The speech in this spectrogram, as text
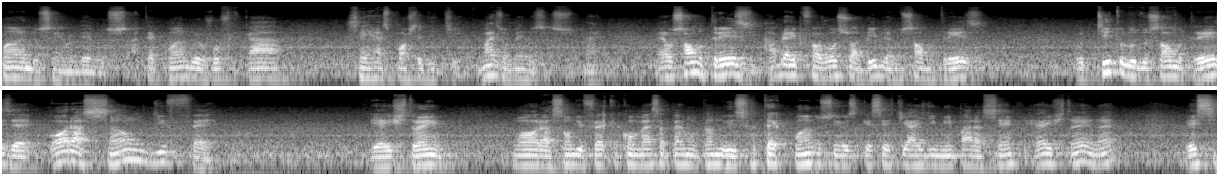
quando, Senhor Deus? Até quando eu vou ficar sem resposta de Ti? Mais ou menos isso. Né? É o Salmo 13. Abre aí, por favor, sua Bíblia no Salmo 13. O título do Salmo 13 é Oração de Fé. E é estranho uma oração de fé que começa perguntando isso: Até quando, Senhor, esquecer-te-ás de mim para sempre? É estranho, né? Esse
